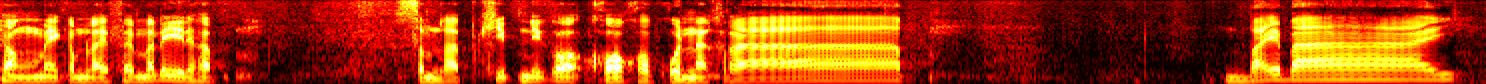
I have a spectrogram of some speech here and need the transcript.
ช่องแม่กำไรแฟมิลี่นะครับสำหรับคลิปนี้ก็ขอขอบคุณนะครับบายบาย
